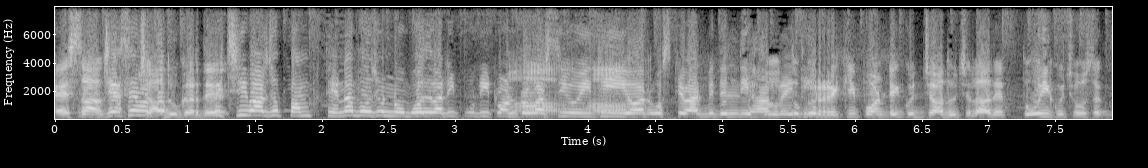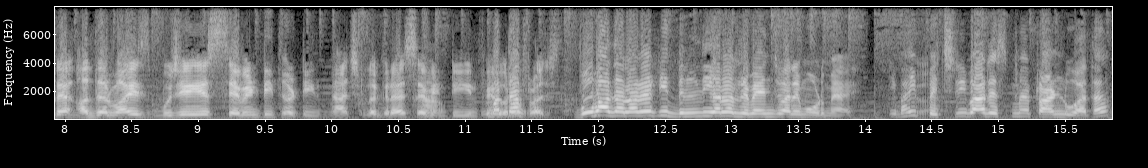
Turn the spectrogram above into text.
ऐसा जैसे मतलब जादू कर दे। पिछली बार जो पंप थे ना वो जो नोबॉल वाली पूरी कंट्रोवर्सी हुई थी हाँ। और उसके बाद भी दिल्ली हार तो, रही तो थी। रिकी पॉन्टिंग कुछ जादू चला दे तो ही कुछ हो सकता है। अदरवाइज़ मुझे ये 70 30 मैच लग रहा है 70 इन फेवर ऑफ़ राजस्थान वो बात अलग है कि दिल्ली अगर रिवेंज वाले मोड में आए कि भाई पिछली बार इसमें ट्रांड हुआ था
